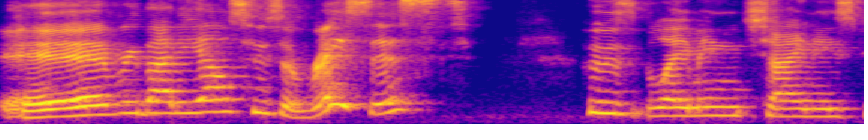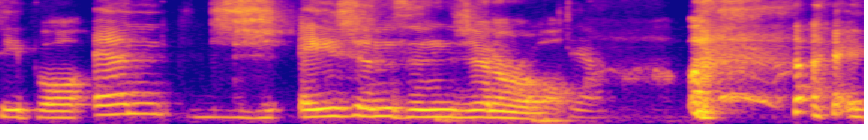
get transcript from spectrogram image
everybody else who's a racist who's blaming Chinese people and J- Asians in general. Yeah.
